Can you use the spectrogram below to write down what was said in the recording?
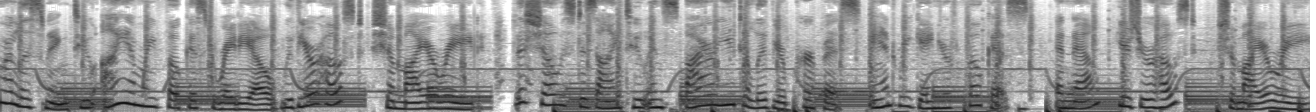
are listening to I Am Refocused Radio with your host, Shemaya Reed. This show is designed to inspire you to live your purpose and regain your focus. And now, here's your host, Shemaya Reed.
